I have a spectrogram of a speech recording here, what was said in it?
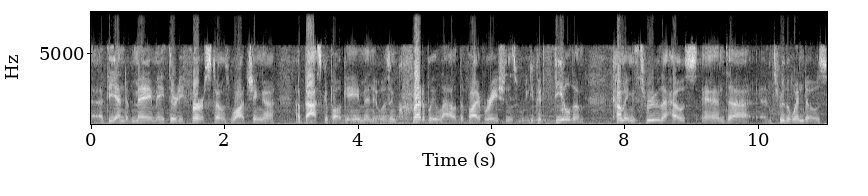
at the end of May, May 31st. I was watching a, a basketball game and it was incredibly loud. The vibrations, you could feel them coming through the house and, uh, and through the windows.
